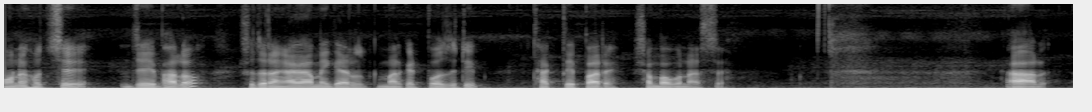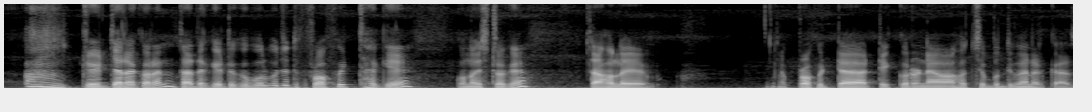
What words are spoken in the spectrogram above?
মনে হচ্ছে যে ভালো, সুতরাং আগামীকাল মার্কেট পজিটিভ থাকতে পারে, সম্ভাবনা আছে। আর ট্রেড যারা করেন, তাদেরকে এটুকু বলব যদি প্রফিট থাকে কোনো স্টকে তাহলে প্রফিটটা টেক করে নেওয়া হচ্ছে বুদ্ধিমানের কাজ।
